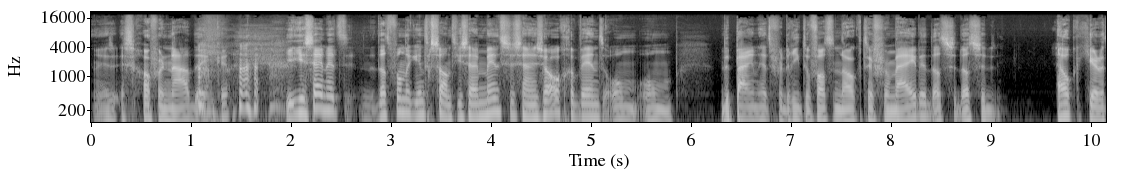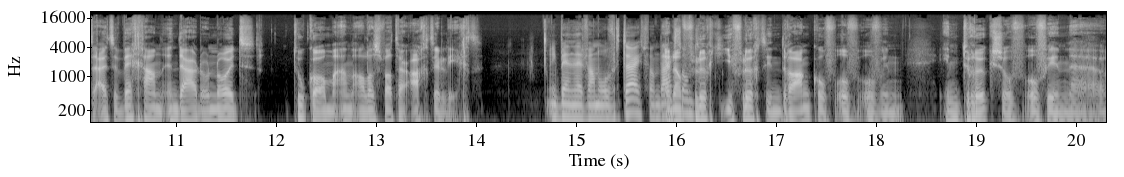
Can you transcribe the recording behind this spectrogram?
eens over nadenken. Je, je, zei net, dat vond ik interessant. Je zei mensen zijn zo gewend om, om de pijn, het verdriet of wat dan ook te vermijden, dat ze, dat ze elke keer het uit de weg gaan en daardoor nooit toekomen aan alles wat erachter ligt. Ik ben ervan overtuigd. Vandaag en dan vlucht je vlucht in drank of, of, of in, in drugs of, of in uh,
